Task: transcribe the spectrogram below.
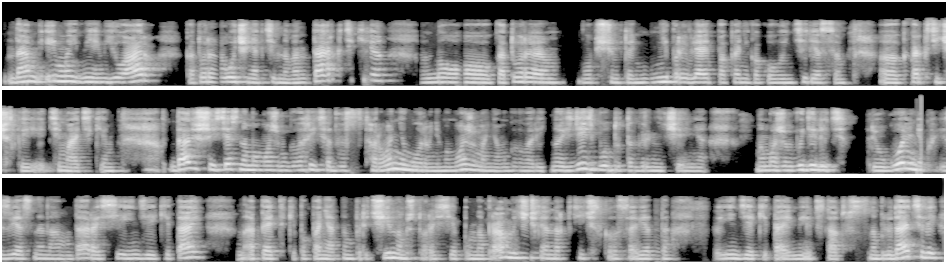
Да. И мы имеем ЮАР, которая очень активна в Антарктике, но которая, в общем-то, не проявляет пока никакого интереса к арктической тематике. Дальше, естественно, мы можем говорить о двустороннем уровне, мы можем о нем говорить, но и здесь будут ограничения. Мы можем выделить треугольник, известный нам, да, Россия, Индия, Китай, опять-таки по понятным причинам, что Россия полноправный член Арктического совета, Индия, Китай имеют статус наблюдателей.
